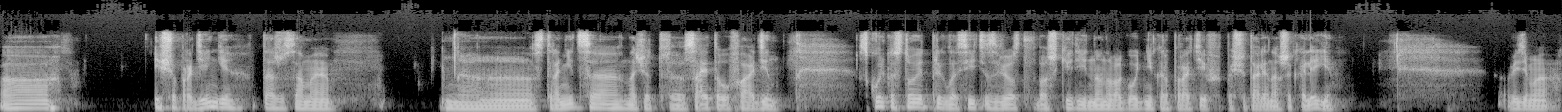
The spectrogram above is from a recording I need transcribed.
А, еще про деньги. Та же самая э, страница значит, сайта УФА-1. Сколько стоит пригласить звезд Башкирии на новогодний корпоратив, посчитали наши коллеги. Видимо,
